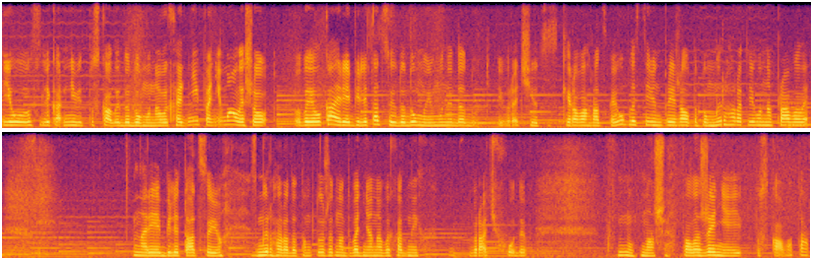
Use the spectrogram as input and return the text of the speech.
Його з лікарні відпускали додому на вихідні, розуміли, що ВЛК реабілітацію додому йому не дадуть. І врачі оце з Кіровоградської області він приїжджав, потім в Миргород його направили на реабілітацію. З Миргорода там теж на два дні на вихідних врач входив в, ну, в наше положення і пускав. А так.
